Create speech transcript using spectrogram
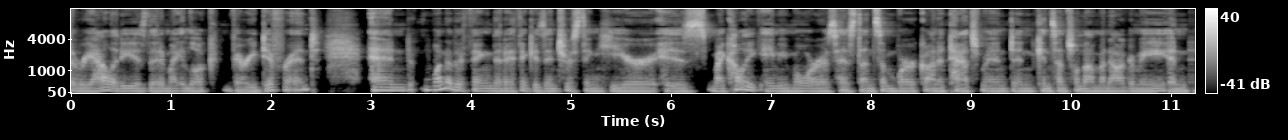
the reality is that it might look very different. And one other thing that I think is interesting here is my colleague Amy Moors has done some work on attachment and consensual non-monogamy. And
